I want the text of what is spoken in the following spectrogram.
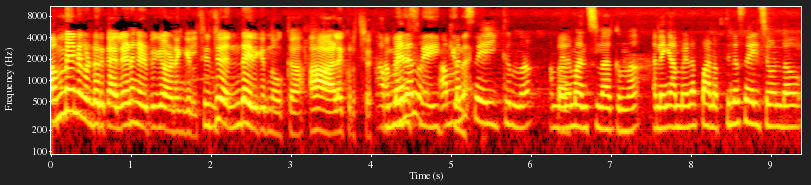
അമ്മേനെ കൊണ്ട് ഒരു കല്യാണം കഴിപ്പിക്കുകയാണെങ്കിൽ ചിഞ്ചു എന്തായിരിക്കും നോക്കുക? ആ ആളെ കുറിച്ച്. അമ്മേനെ സ്നേഹിക്കുന്ന. അമ്മനെ സ്നേഹിക്കുന്ന. അമ്മേനെ മനസ്സിലാക്കുന്ന അല്ലെങ്കിൽ അമ്മയുടെ പണത്തിനെ സ്നേഹിച്ചുകൊണ്ടോ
